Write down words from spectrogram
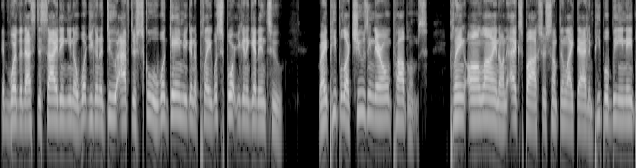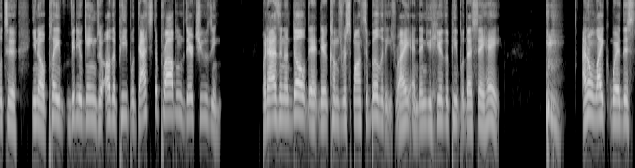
If, whether that's deciding, you know, what you're to do after school, what game you're to play, what sport you're to get into, right? People are choosing their own problems, playing online on Xbox or something like that, and people being able to, you know, play video games with other people. That's the problems they're choosing. But as an adult, there, there comes responsibilities, right? And then you hear the people that say, hey, I don't like where this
